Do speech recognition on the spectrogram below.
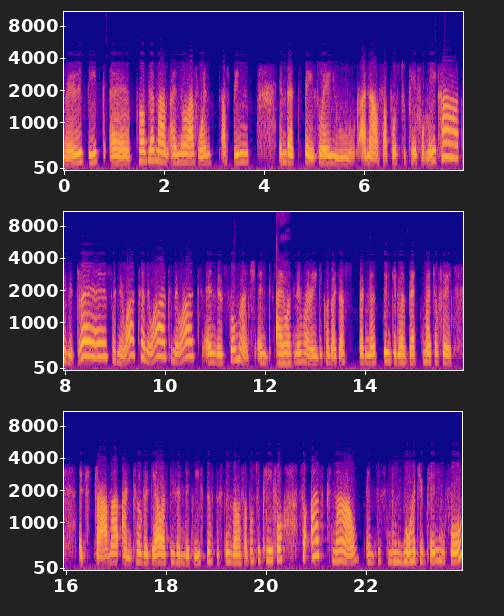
very big uh, problem. I, I know I've went, I've been in that space where you are now supposed to pay for makeup and a dress and a what and a what and a what and there's so much and I mm. was never ready because I just did not think it was that much of a it's drama until the day I was given the list of the things I was supposed to pay for. So ask now and just know what you're paying for.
